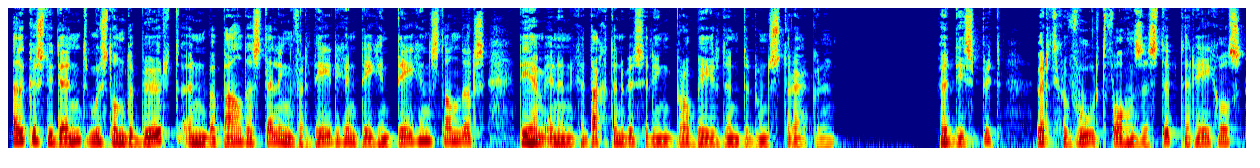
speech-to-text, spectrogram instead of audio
Elke student moest om de beurt een bepaalde stelling verdedigen tegen tegenstanders die hem in een gedachtenwisseling probeerden te doen struikelen. Het dispuut werd gevoerd volgens de stipte regels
